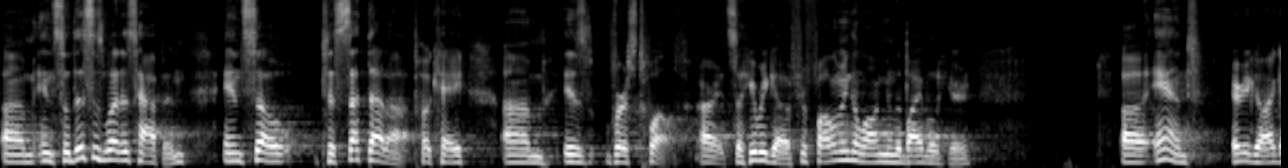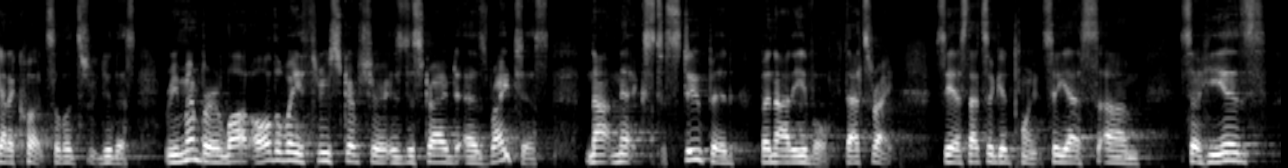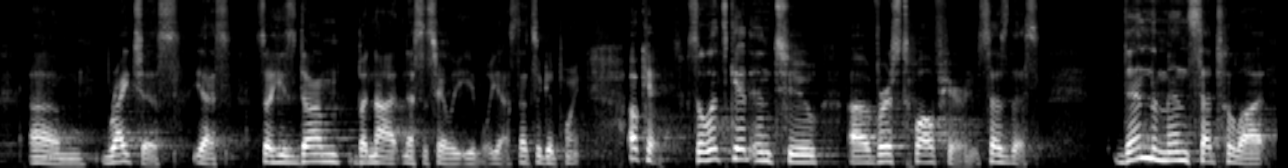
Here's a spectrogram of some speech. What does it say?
Um, and so, this is what has happened. And so, to set that up, okay, um, is verse 12. All right, so here we go. If you're following along in the Bible here, uh, and there you go, I got a quote, so let's do this. Remember, Lot, all the way through Scripture, is described as righteous, not mixed, stupid, but not evil. That's right. So, yes, that's a good point. So, yes, um, so he is um, righteous, yes. So he's dumb, but not necessarily evil. Yes, that's a good point. Okay, so let's get into uh, verse 12 here. It says this Then the men said to Lot,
